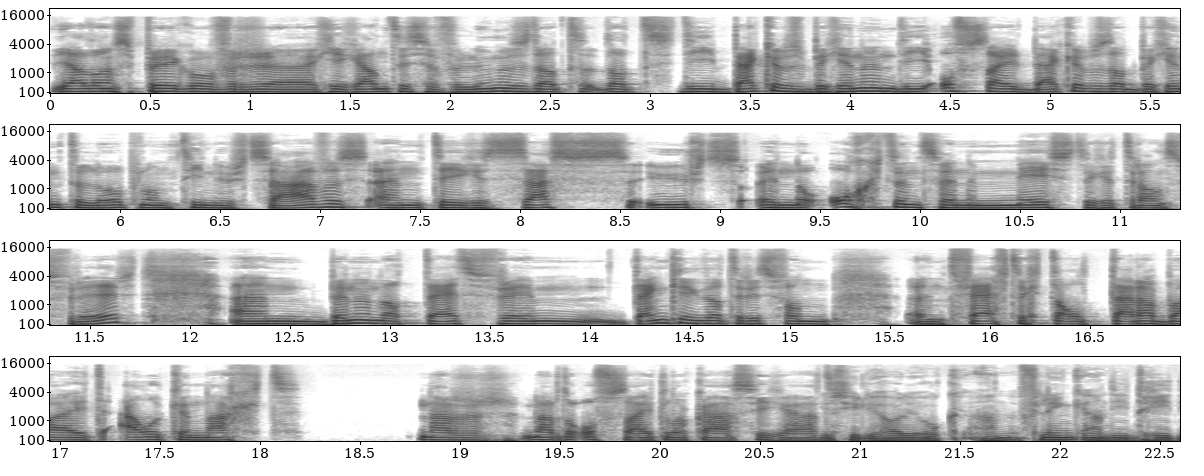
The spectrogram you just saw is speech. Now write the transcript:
Ja, dan spreken we over uh, gigantische volumes. Dat, dat die backups beginnen, die offsite backups, dat begint te lopen om tien uur s'avonds. En tegen zes uur in de ochtend zijn de meeste getransfereerd. En binnen dat tijdsframe denk ik dat er is van een vijftigtal terabyte elke nacht naar, naar de offsite locatie gaat. Dus jullie houden ook aan, flink aan die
